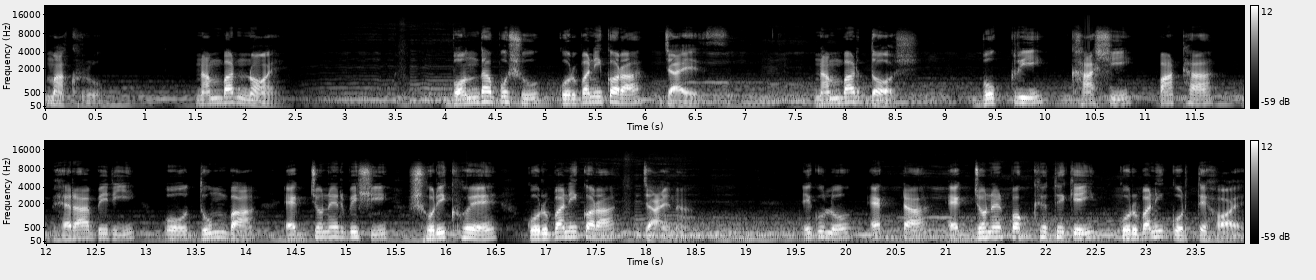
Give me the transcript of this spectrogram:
মাখরু নাম্বার নয়, বন্দা পশু কোরবানি করা জায়েজ। নাম্বার দশ বকরি, খাসি, পাঁঠা ভেড়া ভেড়াবেরি ও দুম্বা একজনের বেশি শরিক হয়ে কোরবানি করা যায় না। এগুলো একটা একজনের পক্ষ থেকেই কোরবানি করতে হয়।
